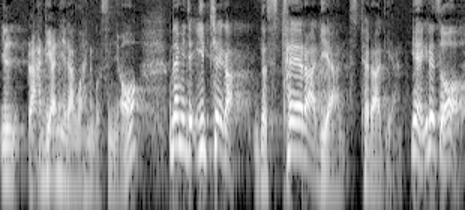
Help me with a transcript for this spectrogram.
1 라디안이라고 하는 것은요. 그 다음에 이제 입체각, 그러니까 스테라디안, 스테라디안. 예, 그래서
